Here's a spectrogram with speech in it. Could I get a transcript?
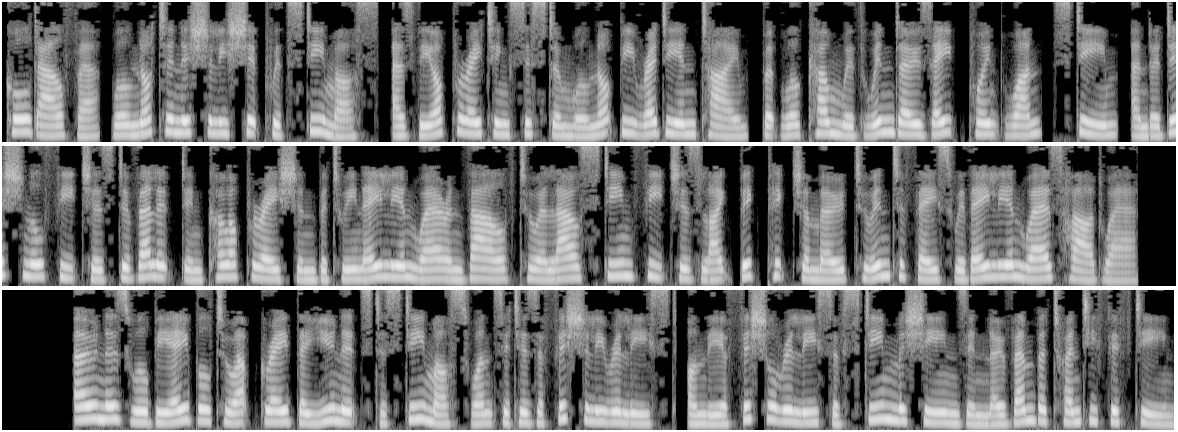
called Alpha, will not initially ship with SteamOS, as the operating system will not be ready in time, but will come with Windows 8.1, Steam, and additional features developed in cooperation between Alienware and Valve to allow Steam features like Big Picture Mode to interface with Alienware's hardware. Owners will be able to upgrade their units to SteamOS once it is officially released. On the official release of Steam machines in November 2015,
